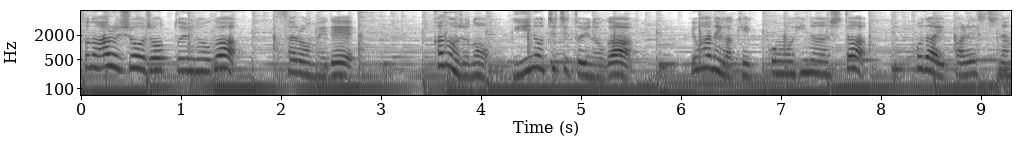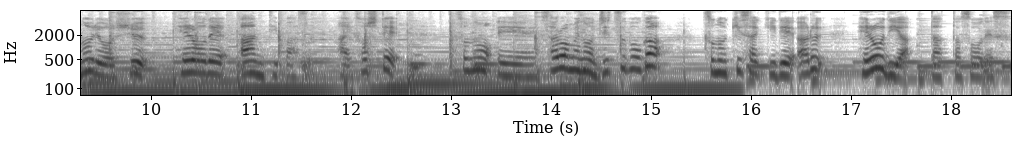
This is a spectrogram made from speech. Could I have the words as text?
そのある少女というのがサロメで彼女の義理の父というのがヨハネが結婚を非難した古代パレスチナの領主ヘロデ・アンティパス、はい、そしてその、えー、サロメの実母がその妃であるヘロディアだったそうです。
